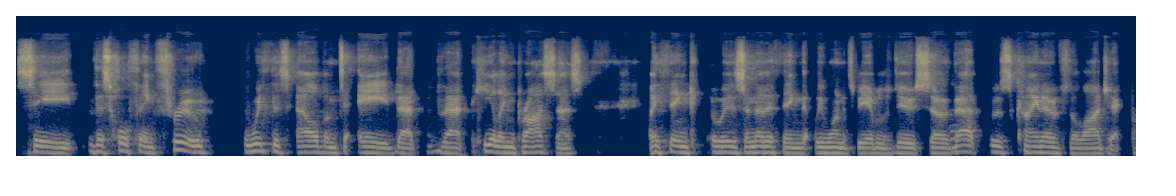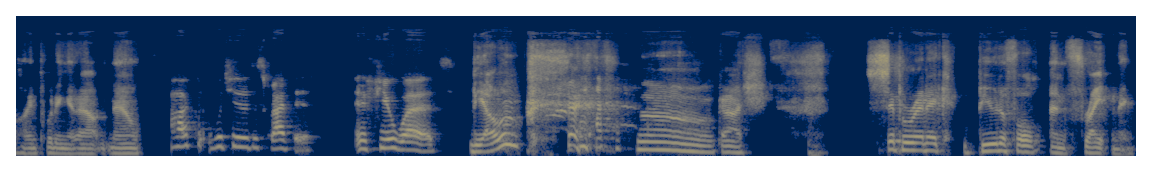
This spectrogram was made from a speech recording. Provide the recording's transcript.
see this whole thing through with this album to aid that that healing process i think it was another thing that we wanted to be able to do. So mm-hmm. that was kind of the logic behind putting it out now. How would you describe this in a few words? The album? Oh gosh Sybaritic, beautiful, and frightening.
